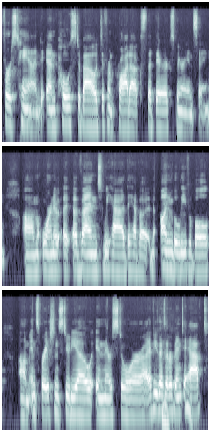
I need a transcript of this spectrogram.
firsthand and post about different products that they're experiencing. Um, or an a, event we had, they have a, an unbelievable um, inspiration studio in their store. Uh, have you guys ever been to hmm. Abt?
